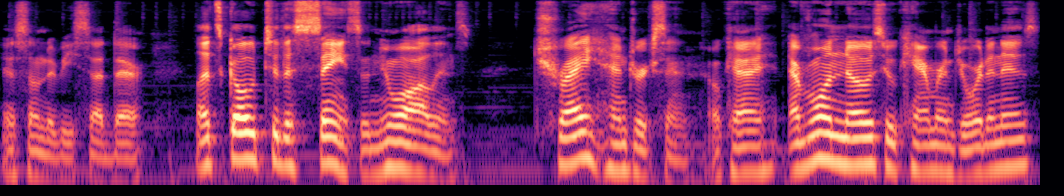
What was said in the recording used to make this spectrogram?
there's something to be said there. Let's go to the Saints of New Orleans. Trey Hendrickson, okay? Everyone knows who Cameron Jordan is,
